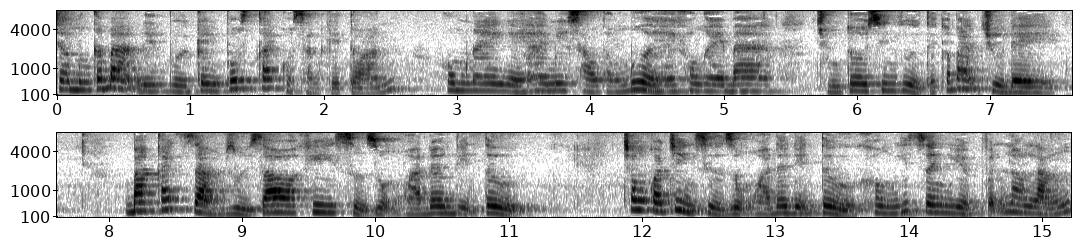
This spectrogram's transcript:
Chào mừng các bạn đến với kênh Postcard của Sàn Kế Toán. Hôm nay ngày 26 tháng 10 2023 Chúng tôi xin gửi tới các bạn chủ đề ba cách giảm rủi ro khi sử dụng hóa đơn điện tử. Trong quá trình sử dụng hóa đơn điện tử Không ít doanh nghiệp vẫn lo lắng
